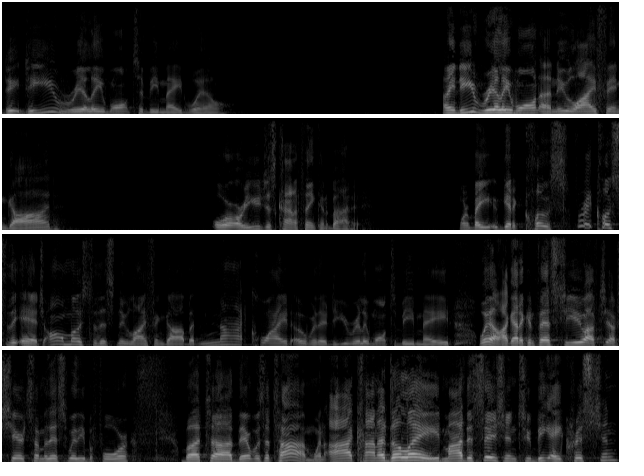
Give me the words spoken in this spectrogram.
do, do you really want to be made well? I mean, do you really want a new life in God? Or are you just kind of thinking about it? Want to get close, very close to the edge, almost to this new life in God, but not quite over there. Do you really want to be made? Well, I got to confess to you, I've, I've, shared some of this with you before, but uh, there was a time when I kind of delayed my decision to be a Christian.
